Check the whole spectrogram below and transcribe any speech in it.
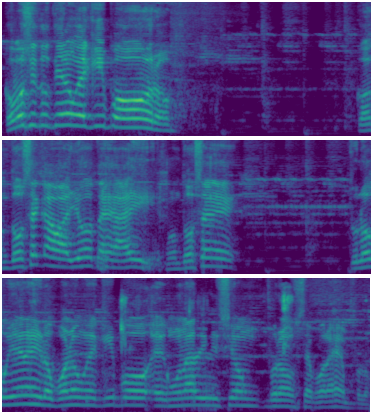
Como si tú tienes un equipo oro con 12 caballotes ahí, con 12, tú lo vienes y lo pones un equipo en una división bronce, por ejemplo.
